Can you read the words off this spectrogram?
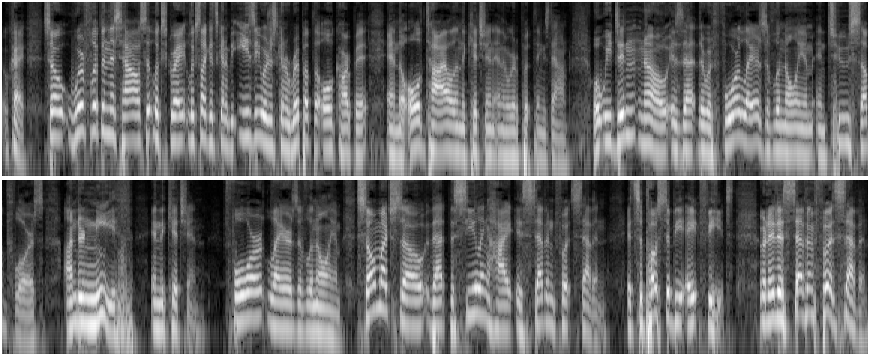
Okay, so we're flipping this house. It looks great. Looks like it's going to be easy. We're just going to rip up the old carpet and the old tile in the kitchen, and then we're going to put things down. What we didn't know is that there were four layers of linoleum and two subfloors underneath in the kitchen. Four layers of linoleum. So much so that the ceiling height is seven foot seven. It's supposed to be eight feet, but it is seven foot seven.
